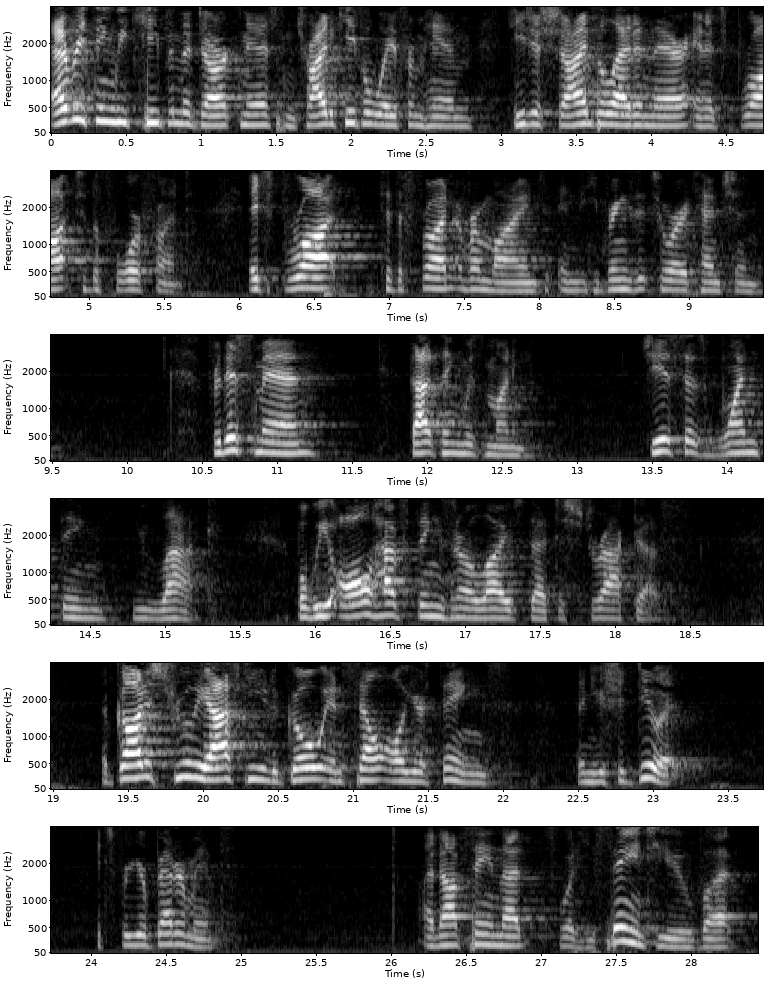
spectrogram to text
Everything we keep in the darkness and try to keep away from him, he just shines a light in there and it's brought to the forefront. It's brought to the front of our minds and he brings it to our attention. For this man, that thing was money. Jesus says, one thing you lack. But we all have things in our lives that distract us. If God is truly asking you to go and sell all your things, then you should do it. It's for your betterment. I'm not saying that's what he's saying to you, but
